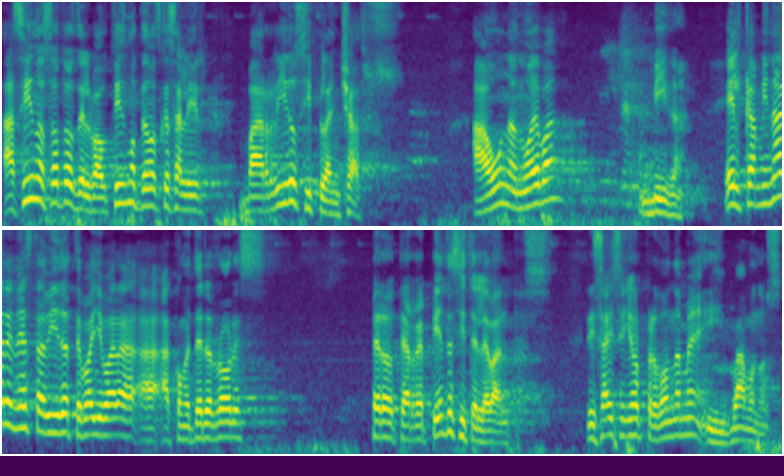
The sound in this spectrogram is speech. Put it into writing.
así nosotros del bautismo tenemos que salir barridos y planchados a una nueva vida. El caminar en esta vida te va a llevar a, cometer errores, pero te arrepientes y te levantas. Dices, ay Señor, perdóname y vámonos.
